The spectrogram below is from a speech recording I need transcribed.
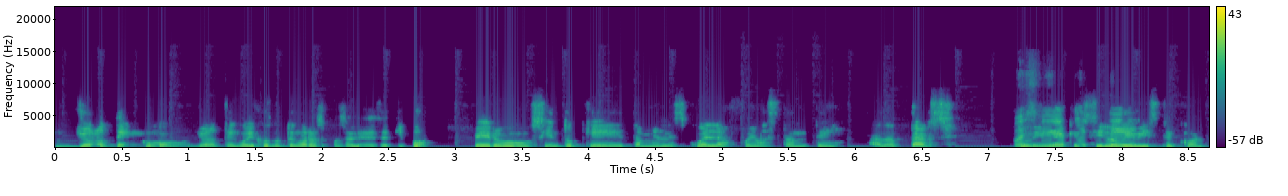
yo no tengo, yo no tengo hijos, no tengo responsabilidades de tipo, pero siento que también la escuela fue bastante adaptarse. Pues tú dime que sí lo viviste con.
